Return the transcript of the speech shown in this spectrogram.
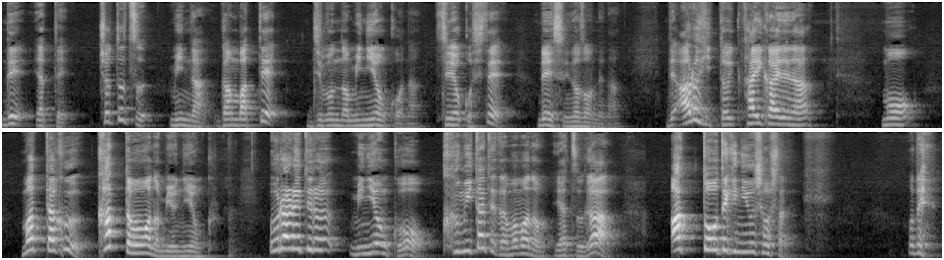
でやってちょっとずつみんな頑張って自分のミニ四駆をな強くしてレースに臨んでな。である日大会でなもう全く勝ったままのミニ四駆。売られてるミニ四駆を組み立てたままのやつが圧倒的に優勝したね。ほんで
